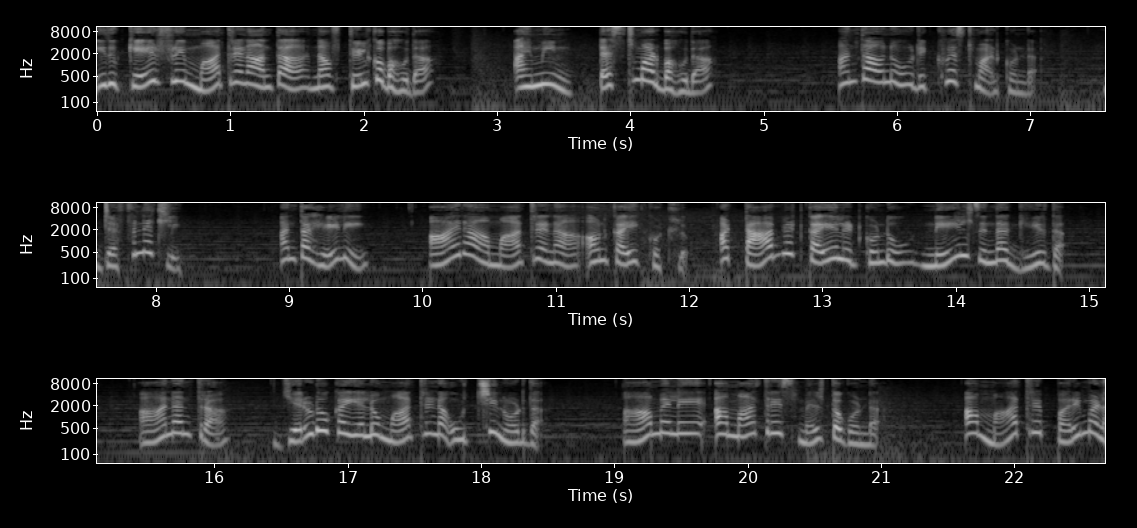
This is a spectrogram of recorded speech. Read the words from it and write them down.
ಇದು ಕೇರ್ ಫ್ರೀ ಮಾತ್ರೆನಾ ಅಂತ ನಾವ್ ತಿಳ್ಕೋಬಹುದಾ? ಐ ಮೀನ್ ಟೆಸ್ಟ್ ಮಾಡಬಹುದಾ? ಅಂತ ಅವನು ರಿಕ್ವೆಸ್ಟ್ ಮಾಡ್ಕೊಂಡ. ಡೆಫಿನೆಟ್ಲಿ ಅಂತ ಹೇಳಿ, ಆಯ್ರ ಆ ಮಾತ್ರೆನ ಅವನ ಕೈಗೆ ಕೊಟ್ಲು. ಆ ಟ್ಯಾಬ್ಲೆಟ್ ಕೈಯಲ್ಲಿಟ್ಕೊಂಡು ನೇಲ್ಸ್ ಇಂದ ಗೀರ್ದ. ಆನಂತ್ರ ಎರಡೂ ಕೈಯಲ್ಲೂ ಮಾತ್ರೆನ ಉಚ್ಚಿ ನೋಡ್ದ. ಆಮೇಲೆ ಆ ಮಾತ್ರೆ ಸ್ಮೆಲ್ ತಗೊಂಡ. ಆ ಮಾತ್ರೆ ಪರಿಮಳ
